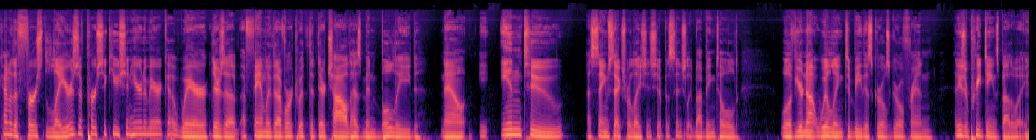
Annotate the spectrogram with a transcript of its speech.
kind of the first layers of persecution here in America, where there's a, a family that I've worked with that their child has been bullied now into a same sex relationship, essentially by being told, well, if you're not willing to be this girl's girlfriend, and these are preteens, by the way,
